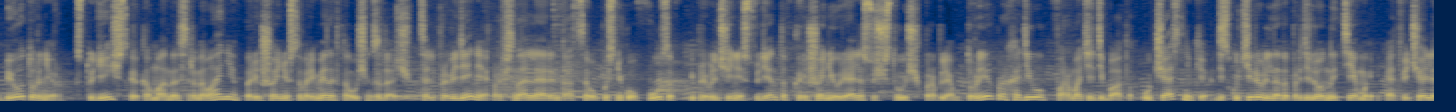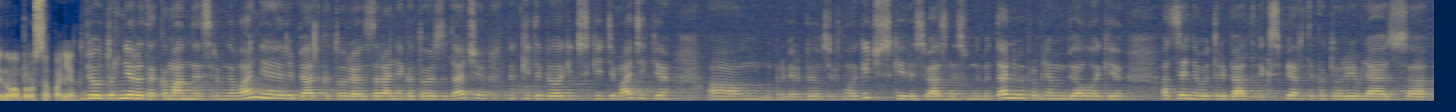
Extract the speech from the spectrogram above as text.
Биотурнир – студенческое командное соревнование по решению современных научных задач. Цель проведения – профессиональная ориентация выпускников вузов и привлечение студентов к решению реально существующих проблем. Турнир проходил в формате дебатов. Участники дискутировали над определенной темой и отвечали на вопросы оппонентов. Биотурнир – это командное соревнование ребят, которые заранее готовят задачи на какие-то биологические тематики, а, например, биотехнологические или связанные с фундаментальными проблемами биологии. Оценивают ребят эксперты, которые являются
